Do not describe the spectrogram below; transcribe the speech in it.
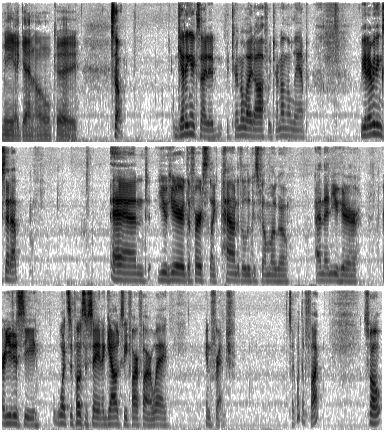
me again. Okay. So, getting excited. We turn the light off. We turn on the lamp. We get everything set up. And you hear the first like pound of the Lucasfilm logo. And then you hear, or you just see what's supposed to say in a galaxy far, far away in French. It's like, what the fuck? So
